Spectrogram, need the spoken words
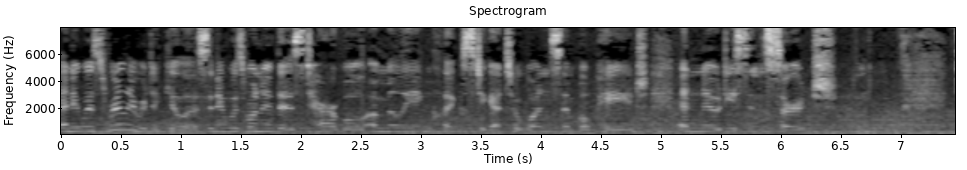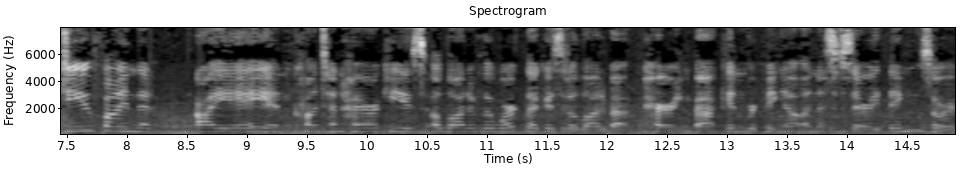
And it was really ridiculous. And it was one of those terrible a million clicks to get to one simple page and no decent search. Do you find that IA and content hierarchy is a lot of the work? Like, is it a lot about paring back and ripping out unnecessary things? Or,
